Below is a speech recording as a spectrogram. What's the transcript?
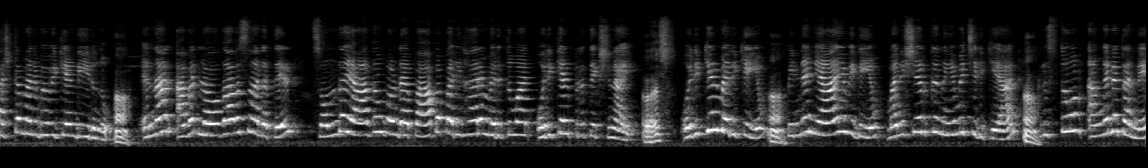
കഷ്ടം അനുഭവിക്കേണ്ടിയിരുന്നു എന്നാൽ അവൻ ലോകാവസാനത്തിൽ സ്വന്തം യാഗം കൊണ്ട് പാപപരിഹാരം വരുത്തുവാൻ ഒരിക്കൽ പ്രത്യക്ഷനായി. ഒരിക്കൽ മരിക്കുകയും പിന്നെ ന്യായവിധിയും മനുഷ്യർക്ക് നിയമിച്ചിരിക്കാൻ ക്രിസ്തുവും അങ്ങനെ തന്നെ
